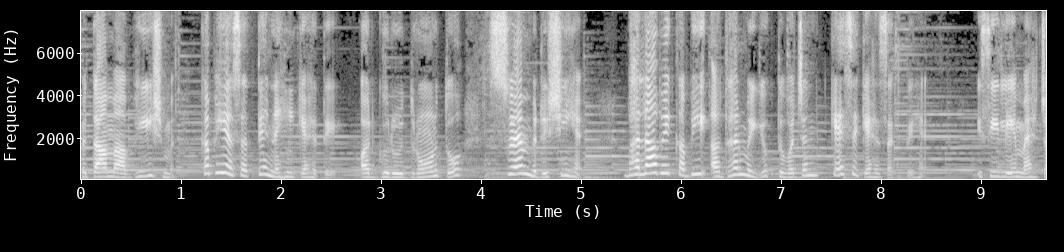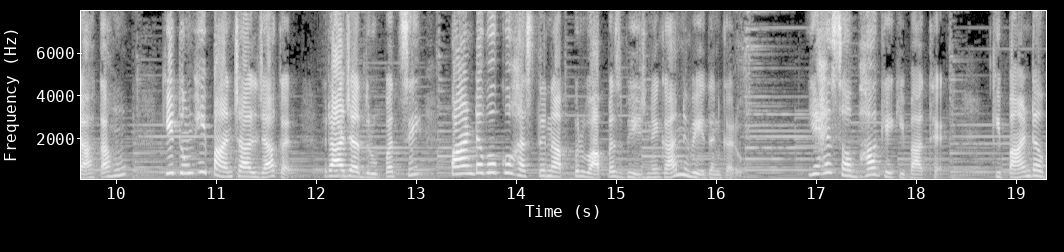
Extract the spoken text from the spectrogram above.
पितामह भीष्म कभी असत्य नहीं कहते और गुरु द्रोण तो स्वयं ऋषि हैं। भला वे कभी अधर्म युक्त वचन कैसे कह सकते हैं? इसीलिए मैं चाहता हूँ कि तुम ही पांचाल जाकर राजा द्रुपद से पांडवों को हस्तिनापुर वापस भेजने का निवेदन करो। यह सौभाग्य की बात है कि पांडव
